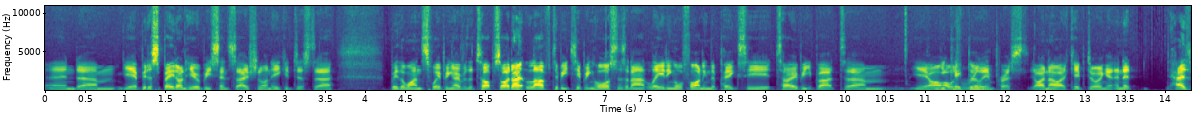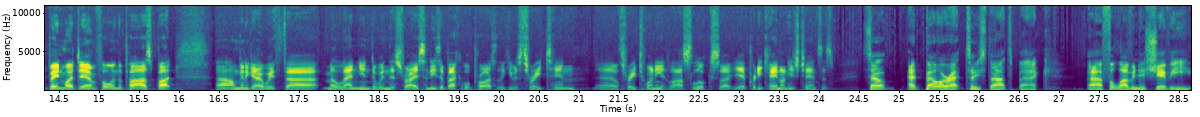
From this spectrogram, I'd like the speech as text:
And um, yeah, a bit of speed on here would be sensational, and he could just. Uh, be the one sweeping over the top. So I don't love to be tipping horses that aren't leading or finding the pegs here, Toby. But um, yeah, I, I was really impressed. I know I keep doing it, and it has been my downfall in the past. But uh, I'm going to go with uh, Melanion to win this race, and he's a backable price. I think he was three ten uh, or three twenty at last look. So yeah, pretty keen on his chances. So at Ballarat, two starts back uh, for Loving a Chevy,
